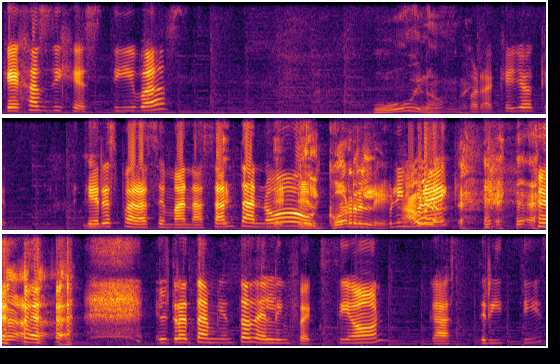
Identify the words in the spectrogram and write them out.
Quejas digestivas. Uy, no. Por aquello que quieres para Semana Santa, ¿no? El, el córrele. el tratamiento de la infección, gastritis,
